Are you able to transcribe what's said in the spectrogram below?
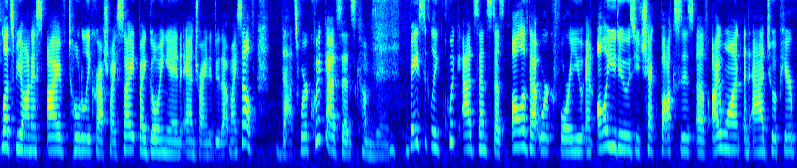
let's be honest, I've totally crashed my site by going in and trying to do that myself. That's where Quick AdSense comes in. Basically, Quick AdSense does all of that work for you, and all you do is you check boxes of I want an ad to appear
